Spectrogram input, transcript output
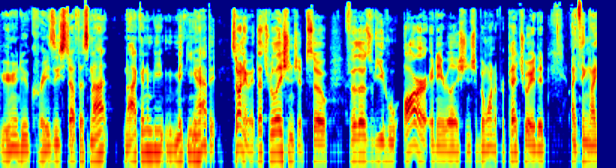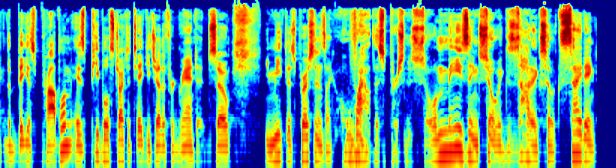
you're going to do crazy stuff that's not not going to be making you happy. So anyway, that's relationships. So for those of you who are in a relationship and want to perpetuate it, I think like the biggest problem is people start to take each other for granted. So you meet this person, it's like, oh wow, this person is so amazing, so exotic, so exciting,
